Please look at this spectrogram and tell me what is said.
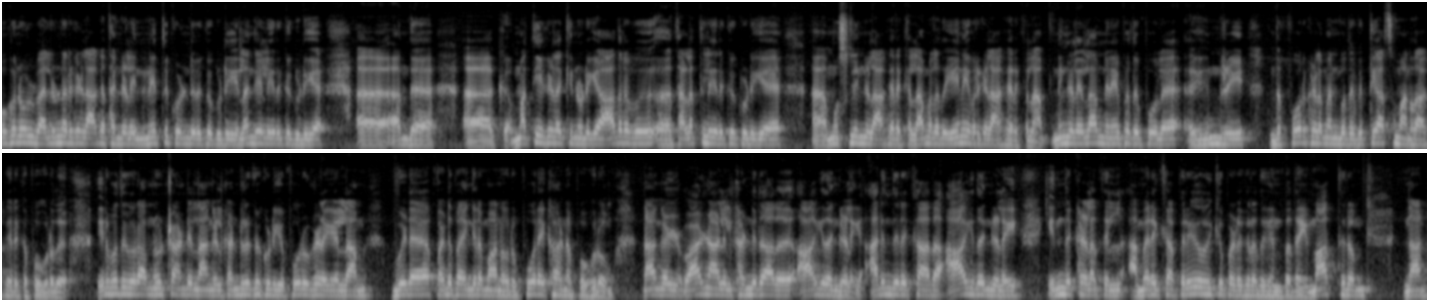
முகநூல் வல்லுநர்களாக தங்களை நினைத்துக் கொண்டிருக்கக்கூடிய இலங்கையில் இருக்கக்கூடிய அந்த மத்திய கிழக்கினுடைய ஆதரவு தளத்தில் இருக்கக்கூடிய முஸ்லீம்களாக இருக்கலாம் அல்லது ஏனையவர்களாக இருக்கலாம். நீங்கள் எல்லாம் நினைப்பது போல இன்றி இந்த போர்க்களம் என்பது வித்தியாசமானதாக இருக்க போகிறது. இருபத்தி ஓராம் நூற்றாண்டில் நாங்கள் கண்டிருக்கக்கூடிய போர்களை எல்லாம் விட படுபயங்கரமான ஒரு போரை காணப் போகிறோம். நாங்கள் வாழ்நாளில் கண்டிராத ஆயுதங்களை அறிந்திருக்காத ஆயுதங்களை இந்த களத்தில் அமெரிக்கா பிரயோகிக்கப்படுகிறது என்பதை மாத்திரம் நான்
